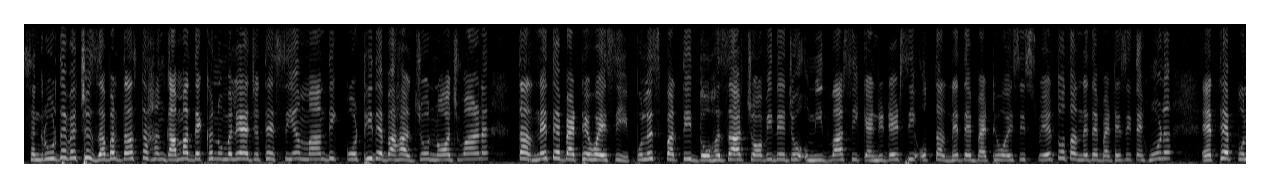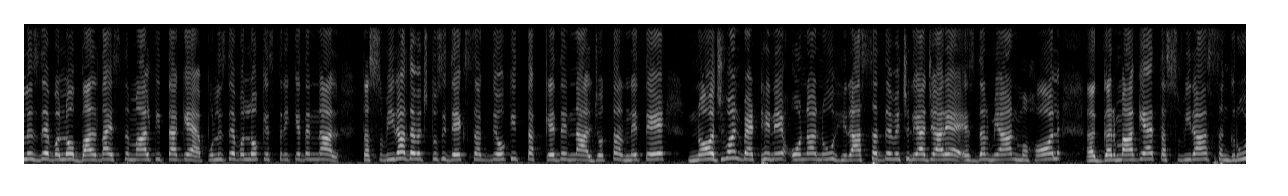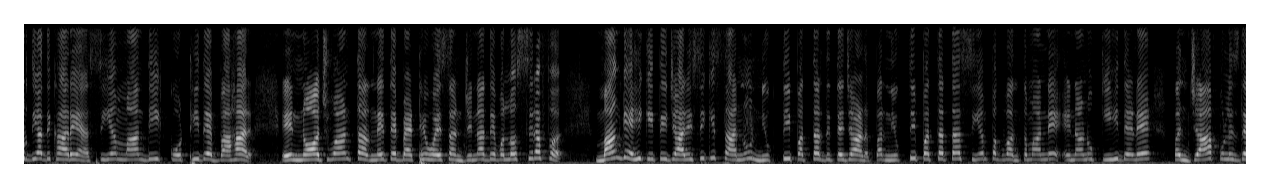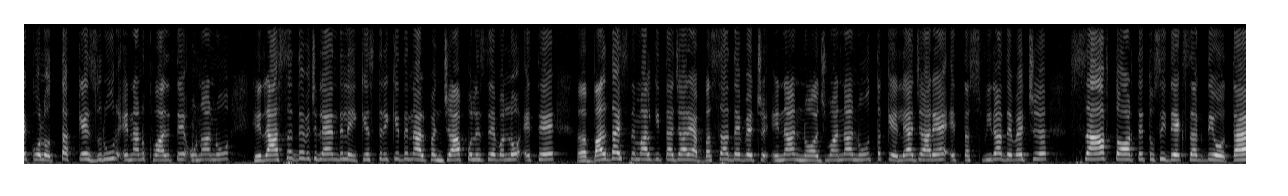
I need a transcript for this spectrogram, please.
ਸੰਗਰੂਰ ਦੇ ਵਿੱਚ ਜ਼ਬਰਦਸਤ ਹੰਗਾਮਾ ਦੇਖਣ ਨੂੰ ਮਿਲਿਆ ਹੈ, ਜਿੱਥੇ ਸੀਐਮ ਮਾਨ ਦੀ ਕੋਠੀ ਦੇ ਬਾਹਰ ਜੋ ਨੌਜਵਾਨ ਧਰਨੇ ਤੇ ਬੈਠੇ ਹੋਏ ਸੀ। ਪੁਲਿਸ ਭਰਤੀ 2024 ਦੇ ਜੋ ਉਮੀਦਵਾਰ ਸੀ ਕੈਂਡੀਡੇਟ ਸੀ, ਉਹ ਧਰਨੇ ਤੇ ਬੈਠੇ ਹੋਏ ਸੀ। ਸਵੇਰ ਤੋਂ ਧਰਨੇ ਤੇ ਬੈਠੇ ਸੀ ਤੇ ਹੁਣ ਇੱਥੇ ਪੁਲਿਸ ਦੇ ਵੱਲੋਂ ਬਲ ਦਾ ਇਸਤੇਮਾਲ ਕੀਤਾ ਗਿਆ ਹੈ। ਪੁਲਿਸ ਦੇ ਵੱਲੋਂ ਕਿਸ ਤਰੀਕੇ ਦੇ ਨਾਲ? ਤਸਵੀਰਾਂ ਦੇ ਵਿੱਚ ਤੁਸੀਂ ਦੇਖ ਸਕਦੇ ਹੋ ਕਿ ਧੱਕੇ ਦੇ ਨਾਲ ਜੋ ਧਰਨੇ ਤੇ ਨੌਜਵਾਨ ਬੈਠੇ ਨੇ, ਉਹਨਾਂ ਨੂੰ ਹਿਰਾਸਤ ਦੇ ਵਿੱਚ ਲਿਆ ਜਾ ਰਿਹਾ ਹੈ। ਇਸ ਦਰਮਿਆਨ ਮਾਹੌਲ ਗਰਮਾ ਗਿਆ ਹੈ। ਤਸਵੀਰਾਂ ਸੰਗਰੂਰ ਦੀਆਂ ਦਿਖਾ ਰਹੇ ਹਾਂ। ਸੀਐਮ ਮਾਨ ਦੀ ਕੋਠੀ ਦੇ ਬਾਹਰ ਇਹ ਨੌਜਵਾਨ ਧਰਨੇ ਤੇ ਬੈਠੇ ਹੋਏ ਸਨ ਜਿਨ੍ਹਾਂ ਦੇ ਵੱਲੋਂ ਸਿਰਫ ਮੰਗ ਇਹੀ ਕੀਤੀ ਜਾ ਰਹੀ ਸੀ ਕਿ ਸਾਨੂੰ ਨਿਯੁਕਤੀ ਪੱਤਰ ਦਿੱਤੇ ਜਾਣ। ਪਰ ਨਿਯੁਕਤੀ ਪੱਤਰ ਤਾਂ ਸੀਐਮ ਭਗਵੰਤ ਮਾਨ ਨੇ ਇਹਨਾਂ ਨੂੰ ਕੀ ਦੇਣੇ? ਪੰਜਾਬ ਪੁਲਿਸ ਦੇ ਕੋਲੋਂ ਧੱਕੇ ਜ਼ਰੂਰ ਇਹਨਾਂ ਨੂੰ ਖਵਾ ਦਿੱਤੇ। ਉਹਨਾਂ ਨੂੰ ਹਿਰਾਸਤ ਦੇ ਵਿੱਚ ਲੈਣ ਦੇ ਲਈ ਕਿਸ ਤਰੀਕੇ ਦੇ ਨਾਲ ਪੰਜਾਬ ਪੁਲਿਸ ਦੇ ਵੱਲੋਂ ਇੱਥੇ ਬਲ ਦਾ ਇਸਤੇਮਾਲ ਕੀਤਾ ਜਾ ਰਿਹਾ? ਬੱਸਾਂ ਦੇ ਵਿੱਚ ਇਹਨਾਂ ਨੌਜਵਾਨਾਂ ਨੂੰ ਧਕੇਲਿਆ ਜਾ ਰਿਹਾ। ਇਹ ਤਸਵੀਰਾਂ ਦੇ ਵਿੱਚ ਸਾਫ਼ ਤੌਰ ਤੇ ਤੁਸੀਂ ਦੇਖ ਸਕਦੇ ਹੋ ਤਾਂ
